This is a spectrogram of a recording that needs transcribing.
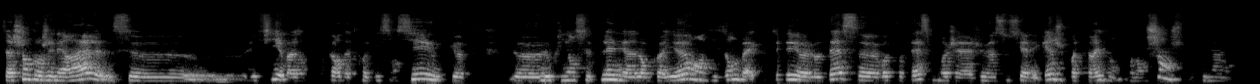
Sachant qu'en général, les filles elles ont peur d'être licenciées ou que le, client se plaigne à l'employeur en disant bah, écoutez, euh, l'hôtesse, euh, votre hôtesse, moi j'ai eu un avec elle, je préférerais qu'on en change finalement.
